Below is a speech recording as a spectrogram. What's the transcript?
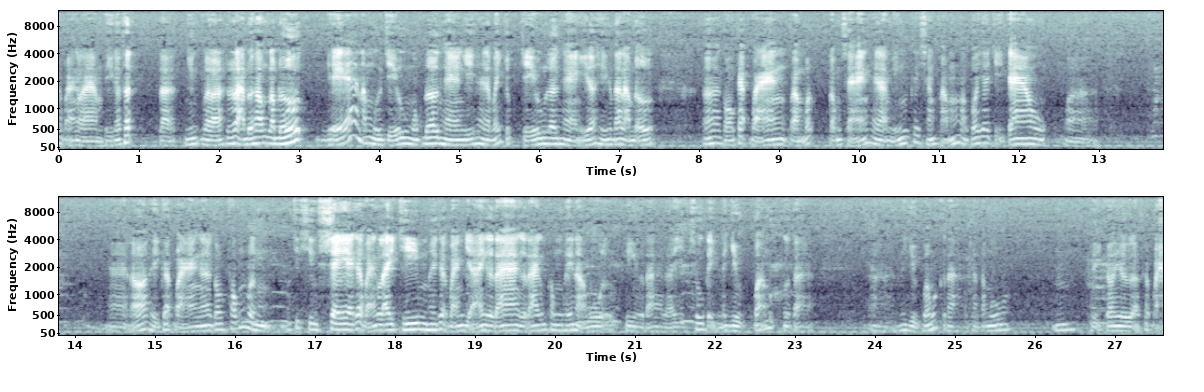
các bạn làm thì nó thích là nhưng mà nó làm được không? Làm được. Rẻ năm 10 triệu một đơn hàng gì hay là mấy chục triệu đơn hàng gì đó thì người ta làm được. Đó, còn các bạn làm bất động sản hay làm những cái sản phẩm mà có giá trị cao mà à, đó thì các bạn à, có phóng lên một chiếc siêu xe các bạn livestream hay các bạn dạy người ta người ta cũng không thể nào mua được khi người ta lại số tiền nó vượt quá mức người ta à, nó vượt quá mức người ta người ta mua. Ừ, thì coi như là các bạn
